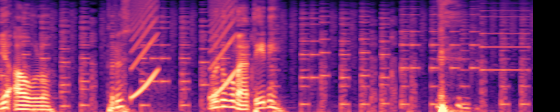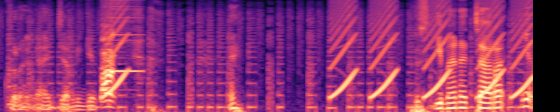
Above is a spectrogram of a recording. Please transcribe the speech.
Ya Allah. Terus gue nunggu mati nih. Kurang ajar nih game. Eh. Terus gimana caranya gue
